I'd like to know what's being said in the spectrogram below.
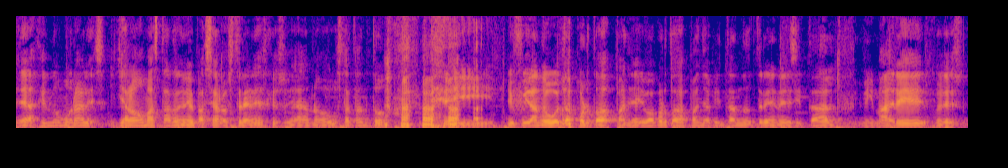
eh, haciendo murales. Y ya luego más tarde me pasé a los trenes, que eso ya no me gusta tanto, y, y fui dando vueltas por toda España. Iba por toda España pintando trenes y tal. Mi madre, pues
